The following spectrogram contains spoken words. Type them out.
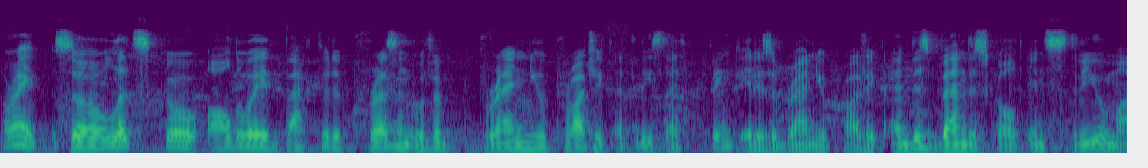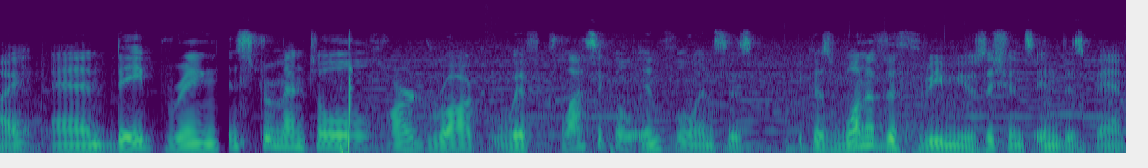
Alright, so let's go all the way back to the present with a brand new project, at least I think it is a brand new project, and this band is called Instriumae, and they bring instrumental hard rock with classical influences because one of the three musicians in this band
